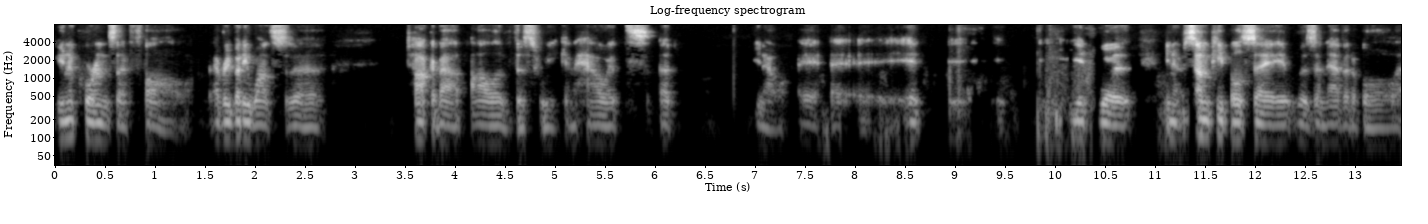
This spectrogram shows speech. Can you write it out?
unicorns that fall. Everybody wants to talk about Olive this week and how it's a you know it, it, it it was you know some people say it was inevitable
